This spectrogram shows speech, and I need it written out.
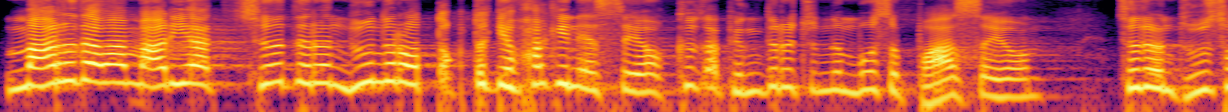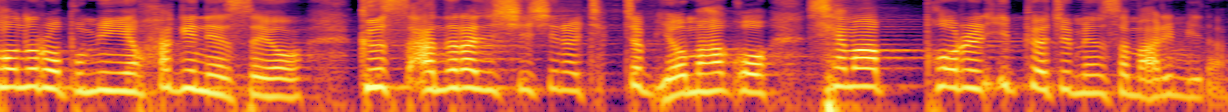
마르다와 마리아 저들은 눈으로 똑똑히 확인했어요. 그가 병들어 죽는 모습 봤어요. 저들은 두 손으로 분명히 확인했어요. 그 싸늘한 시신을 직접 염하고 세마포를 입혀주면서 말입니다.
